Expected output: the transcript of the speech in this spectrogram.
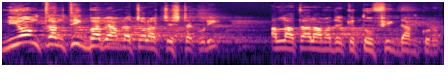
নিয়মতান্ত্রিকভাবে আমরা চলার চেষ্টা করি। আল্লাহ তালা আমাদেরকে তৌফিক দান করুন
